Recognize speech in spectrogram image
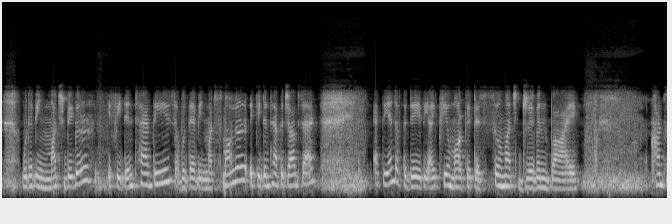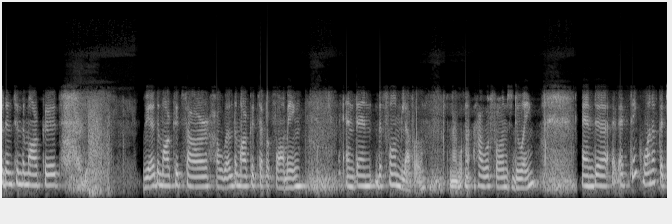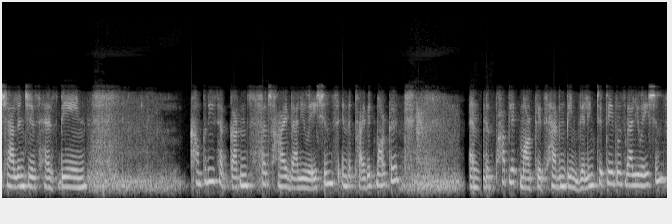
would have been much bigger if we didn't have these, or would they have been much smaller if we didn't have the Jobs Act? At the end of the day, the IPO market is so much driven by confidence in the markets, where the markets are, how well the markets are performing, and then the firm level. How are firms doing? And uh, I think one of the challenges has been companies have gotten such high valuations in the private market and the public markets haven't been willing to pay those valuations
